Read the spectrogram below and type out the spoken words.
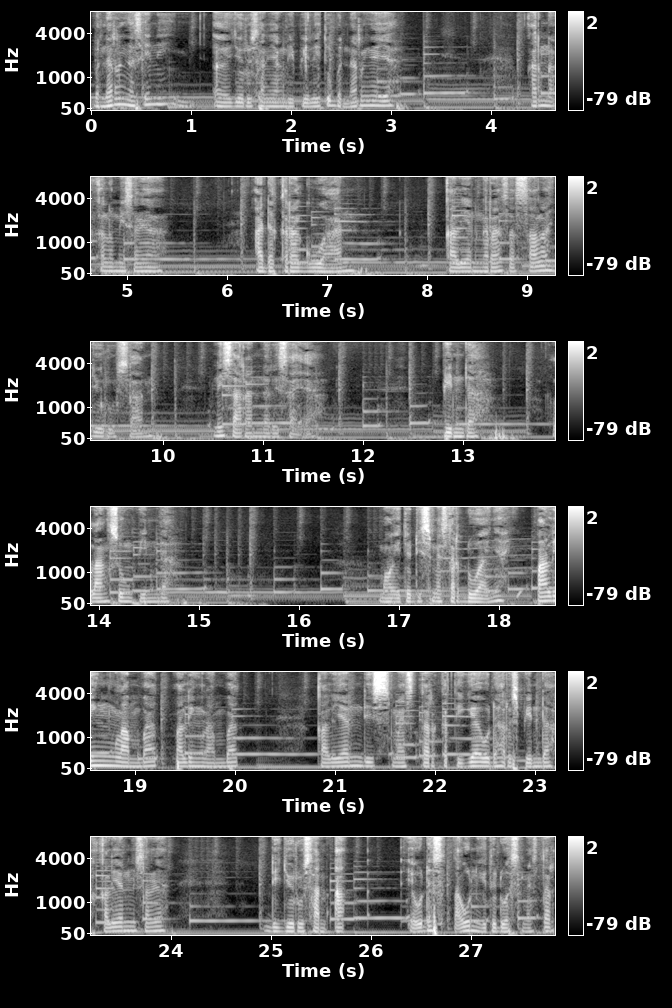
bener nggak sih ini uh, jurusan yang dipilih itu bener nggak ya? Karena kalau misalnya ada keraguan kalian ngerasa salah jurusan ini saran dari saya. Pindah langsung pindah mau itu di semester 2 nya paling lambat paling lambat. Kalian di semester ketiga udah harus pindah. Kalian misalnya di jurusan A ya udah setahun gitu dua semester.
